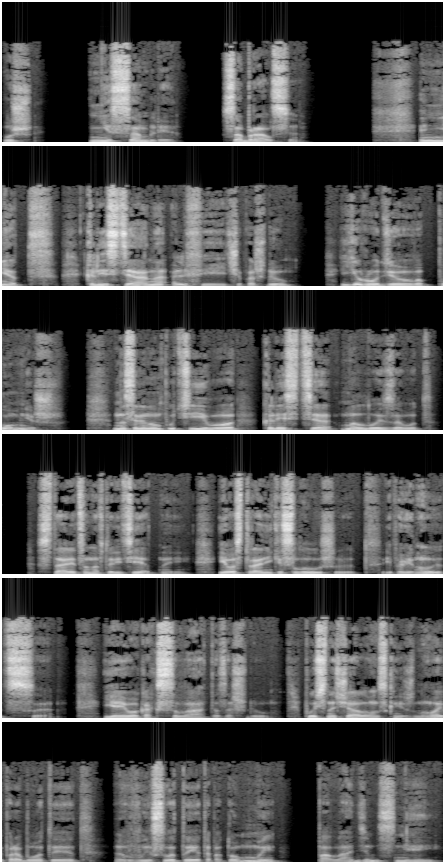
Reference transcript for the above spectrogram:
Уж не сам ли собрался? Нет, Клестиана Альфеича пошлю. Еродивого помнишь? На соляном пути его Клестя Малой зовут. Старец он авторитетный, его странники слушают и повинуются. Я его как свата зашлю. Пусть сначала он с княжной поработает, высватает, а потом мы поладим с ней.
